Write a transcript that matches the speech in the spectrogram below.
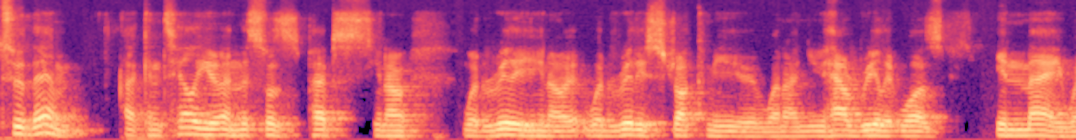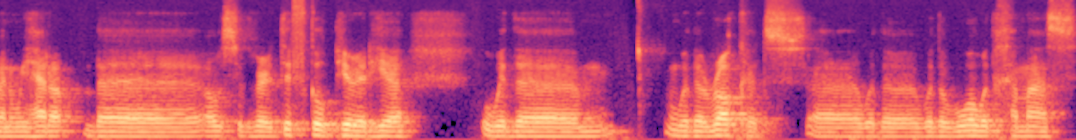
to them, I can tell you, and this was perhaps, you know, what really, you know, what really struck me when I knew how real it was in May when we had a, the, obviously the very difficult period here with the, with the rockets, uh, with the, with the war with Hamas.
